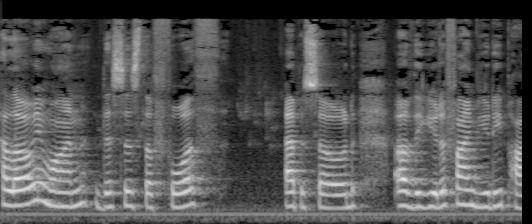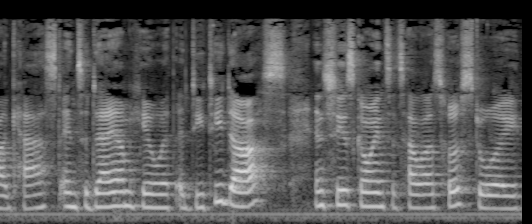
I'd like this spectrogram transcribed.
Hello, everyone. This is the fourth episode of the Define Beauty podcast, and today I'm here with Aditi Das, and she's going to tell us her story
